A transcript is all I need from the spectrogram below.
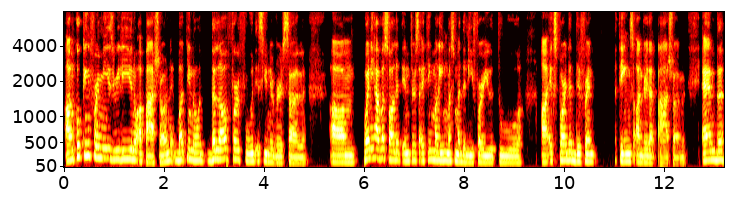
um, cooking for me is really, you know, a passion. But, you know, the love for food is universal. Um, when you have a solid interest, I think maging mas madali for you to uh, explore the different things under that passion. And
